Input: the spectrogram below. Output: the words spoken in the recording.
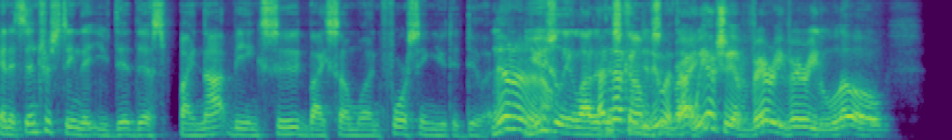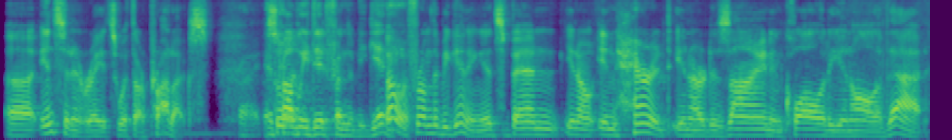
And it's interesting that you did this by not being sued by someone forcing you to do it. No, no, no. Usually, a lot of this nothing comes to do with right. that. We actually have very, very low uh, incident rates with our products. Right. It so probably did from the beginning. Oh, from the beginning. It's been, you know, inherent in our design and quality and all of that.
